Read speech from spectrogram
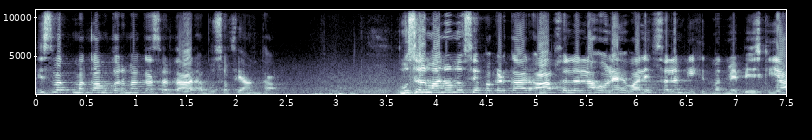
इस वक्त मक्का मुकरमा का सरदार अबू सफियान था। मुसलमानों ने उसे पकड़कर आप सल्लल्लाहु अलैहि वसल्लम की खिदमत में पेश किया।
